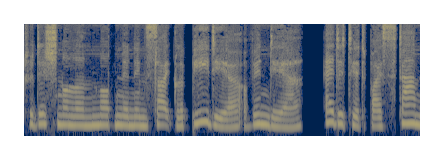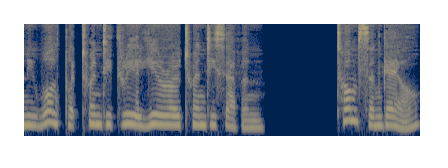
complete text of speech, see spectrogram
Traditional and Modern in Encyclopedia of India, edited by Stanley Wolpert 23 Euro 27. Thomson Gale,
